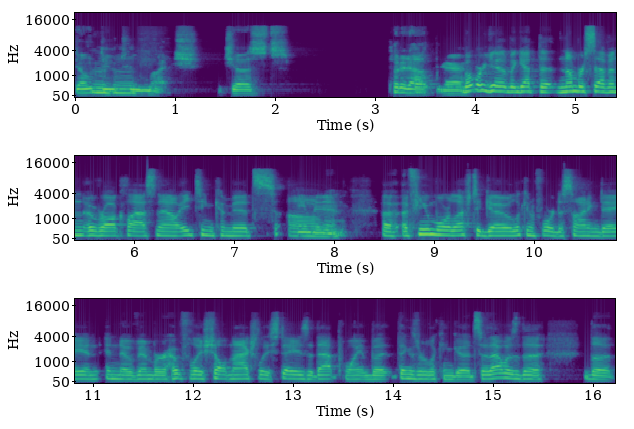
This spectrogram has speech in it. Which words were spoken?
Don't mm-hmm. do too much. Just put it out there. But we're good. We got the number seven overall class now, 18 commits. Um, Amen. A, a, few more left to go. Looking forward to signing day in, in November. Hopefully Shelton actually stays at that point, but things are looking good. So that was the the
